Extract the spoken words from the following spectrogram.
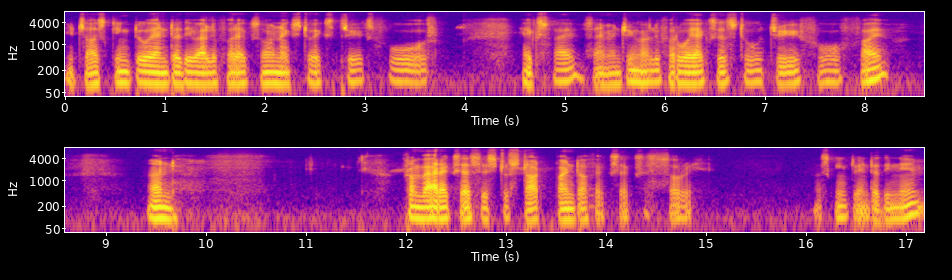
it's asking to enter the value for x1 x2 x3 x4 x5 so i'm entering value for y-axis 2 3 4 5 and from where x-axis to start point of x-axis sorry. Asking to enter the name.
